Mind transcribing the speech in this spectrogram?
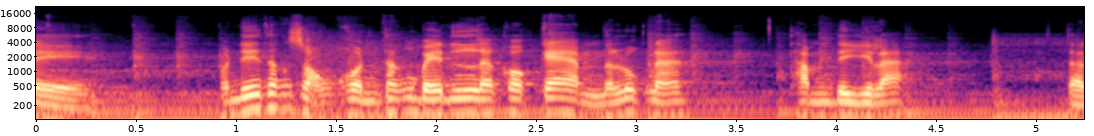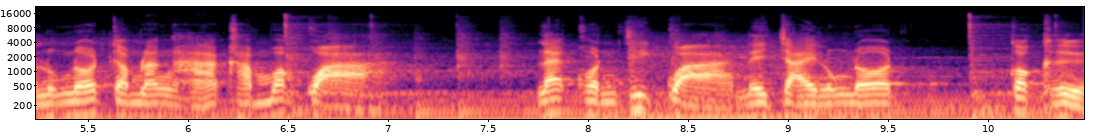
น่ห์วันนี้ทั้งสองคนทั้งเบนแล้วก็แก้มนะลูกนะทำดีแล้วแต่ลุงโน้ตกำลังหาคำว่ากว่า และคนที่กว่าในใจลุงโน้ตก็คือ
